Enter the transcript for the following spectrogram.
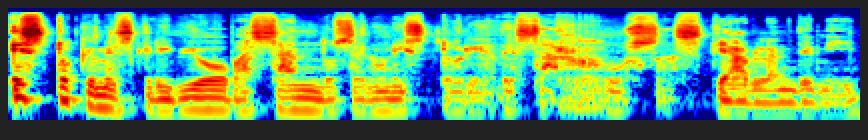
esto que me escribió basándose en una historia de esas rusas que hablan de mí.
